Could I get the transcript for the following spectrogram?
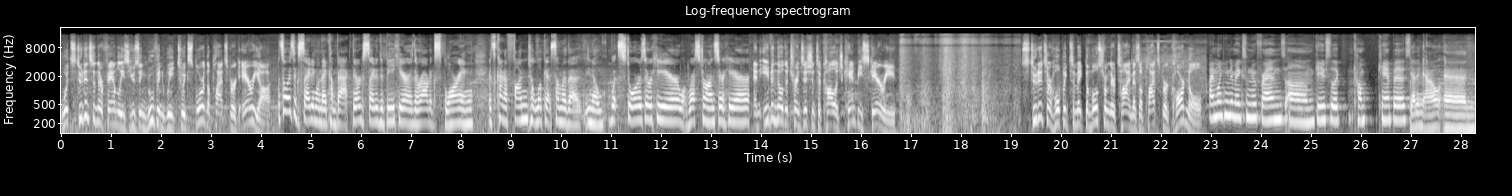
with students and their families using Move-In Week to explore the Plattsburgh area. It's always exciting when they come back. They're excited to be here. They're out exploring. It's kind of fun to look at some of the, you know, what stores are here, what restaurants are here. And even though the transition to college can be scary, Students are hoping to make the most from their time as a Plattsburgh Cardinal. I'm looking to make some new friends, um, get used to the com- campus. Getting out and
